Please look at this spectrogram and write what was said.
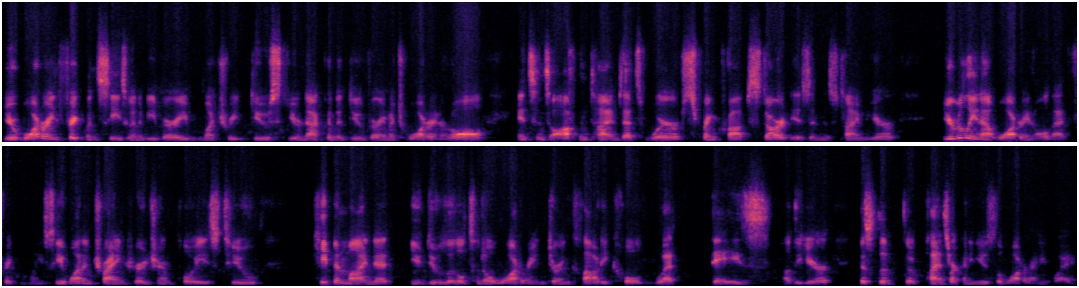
your watering frequency is going to be very much reduced. You're not going to do very much watering at all. And since oftentimes that's where spring crops start is in this time of year, you're really not watering all that frequently. So you want to try and encourage your employees to keep in mind that you do little to no watering during cloudy, cold, wet days of the year because the, the plants aren't going to use the water anyway.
